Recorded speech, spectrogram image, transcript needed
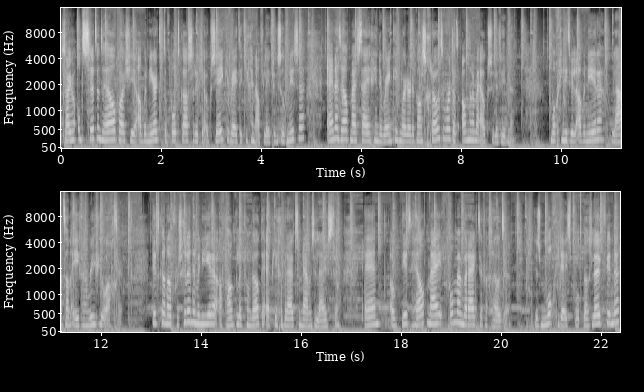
zou je me ontzettend helpen als je je abonneert op de podcast, zodat je ook zeker weet dat je geen aflevering zult missen. En het helpt mij stijgen in de ranking, waardoor de kans groter wordt dat anderen mij ook zullen vinden. Mocht je niet willen abonneren, laat dan even een review achter. Dit kan op verschillende manieren, afhankelijk van welke app je gebruikt om naar me te luisteren. En ook dit helpt mij om mijn bereik te vergroten. Dus mocht je deze podcast leuk vinden,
